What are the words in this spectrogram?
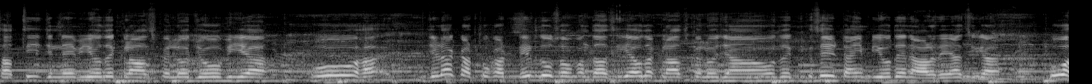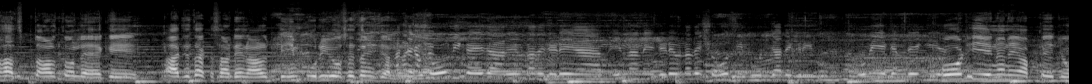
ਸਾਥੀ ਜਿੰਨੇ ਵੀ ਉਹਦੇ ਕਲਾਸ ਫੈਲੋ ਜੋ ਵੀ ਆ ਉਹ ਹ- ਜਿਹੜਾ ਘੱਟ ਤੋਂ ਘੱਟ 1.5 200 ਬੰਦਾ ਸੀਗਾ ਉਹਦਾ ਕਲਾਸ ਫੈਲੋ ਜਾਂ ਉਹਦੇ ਕਿਸੇ ਟਾਈਮ ਵੀ ਉਹਦੇ ਨਾਲ ਰਿਹਾ ਸੀਗਾ ਉਹ ਹਸਪਤਾਲ ਤੋਂ ਲੈ ਕੇ ਅੱਜ ਤੱਕ ਸਾਡੇ ਨਾਲ ਟੀਮ ਪੂਰੀ ਉਸੇ ਤਰ੍ਹਾਂ ਹੀ ਚੱਲ ਰਹੀ ਆ ਸ਼ੋਅ ਵੀ ਕਹੇ ਜਾ ਰਹੇ ਉਹਨਾਂ ਦੇ ਜਿਹੜੇ ਆ ਇਹਨਾਂ ਨੇ ਜਿਹੜੇ ਉਹਨਾਂ ਦੇ ਸ਼ੋਅ ਸੀ 52 ਦੇ ਕਰੀਬ ਉਹ ਵੀ ਇਹ ਕਹਿੰਦੇ ਕਿ ਉਹ ਜੀ ਇਹਨਾਂ ਨੇ ਆਪੇ ਜੋ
